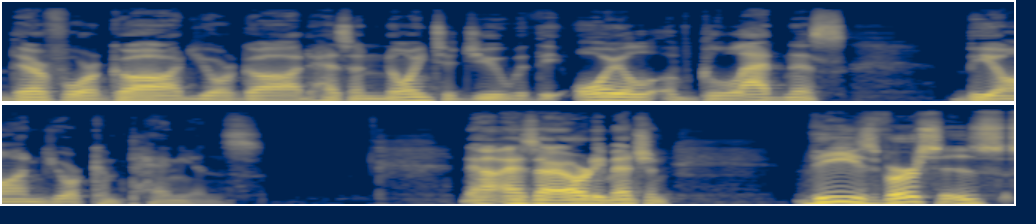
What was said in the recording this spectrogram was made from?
Therefore, God, your God, has anointed you with the oil of gladness beyond your companions. Now, as I already mentioned, these verses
